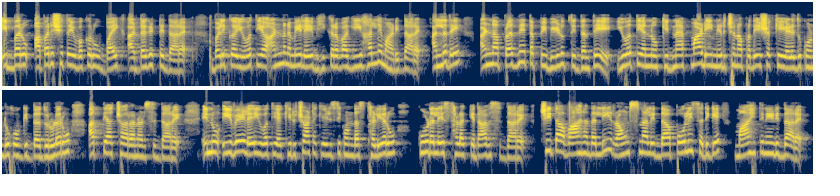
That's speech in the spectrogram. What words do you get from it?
ಇಬ್ಬರು ಅಪರಿಚಿತ ಯುವಕರು ಬೈಕ್ ಅಡ್ಡಗಟ್ಟಿದ್ದಾರೆ. ಬಳಿಕ ಯುವತಿಯ ಅಣ್ಣನ ಮೇಲೆ ಭೀಕರವಾಗಿ ಹಲ್ಲೆ ಮಾಡಿದ್ದಾರೆ. ಅಲ್ಲದೆ ಅಣ್ಣ ಪ್ರಜ್ಞೆ ತಪ್ಪಿ ಬೀಳುತ್ತಿದ್ದಂತೆ ಯುವತಿಯನ್ನು ಕಿಡ್ನಾಪ್ ಮಾಡಿ ನಿರ್ಜನ ಪ್ರದೇಶಕ್ಕೆ ಎಳೆದುಕೊಂಡು ಹೋಗಿದ್ದ ದುರುಳರು ಅತ್ಯಾಚಾರ ನಡೆಸಿದ್ದಾರೆ. ಇನ್ನು ಈ ವೇಳೆ ಯುವತಿಯ ಕಿರುಚಾಟ ಕೇಳಿಸಿಕೊಂಡ ಸ್ಥಳೀಯರು ಕೂಡಲೇ ಸ್ಥಳಕ್ಕೆ ಧಾವಿಸಿದ್ದಾರೆ. ಚೀತಾ ವಾಹನದಲ್ಲಿ ರೌಂಡ್ಸ್ನಲ್ಲಿದ್ದ ಪೊಲೀಸರಿಗೆ ಮಾಹಿತಿ ನೀಡಿದ್ದಾರೆ.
